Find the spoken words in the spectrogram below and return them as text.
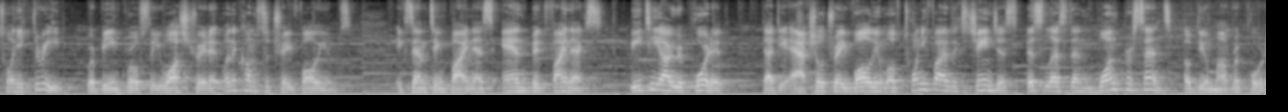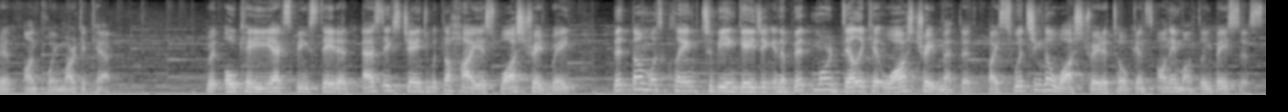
23 were being grossly wash traded when it comes to trade volumes. Exempting Binance and Bitfinex, BTI reported that the actual trade volume of 25 exchanges is less than 1% of the amount reported on CoinMarketCap. With OKEX being stated as the exchange with the highest wash trade rate, Bithumb was claimed to be engaging in a bit more delicate wash trade method by switching the wash traded tokens on a monthly basis.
